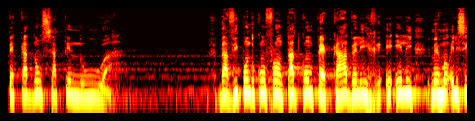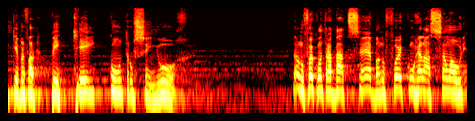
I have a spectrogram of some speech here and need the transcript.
pecado não se atenua. Davi, quando confrontado com o pecado, ele, ele, meu irmão, ele se quebra e fala: pequei contra o Senhor. Não, não foi contra Batseba, não foi com relação a Uri,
